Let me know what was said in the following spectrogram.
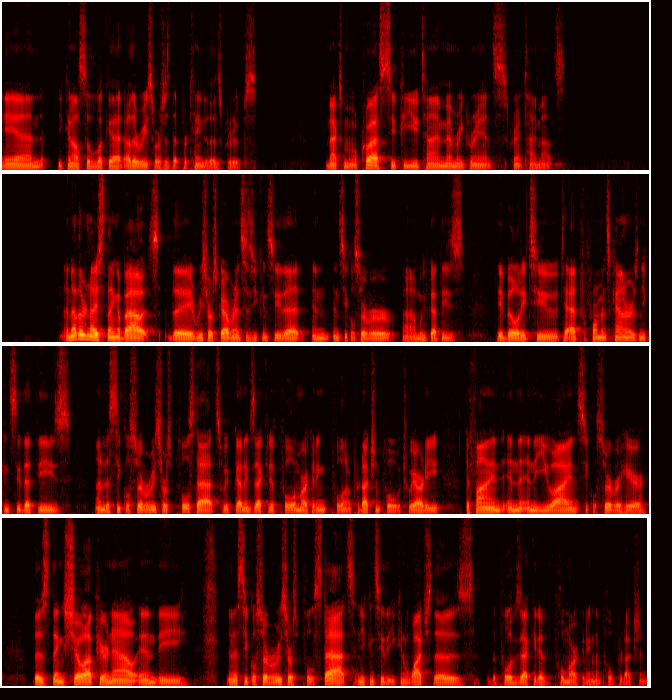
and you can also look at other resources that pertain to those groups. Maximum requests, CPU time, memory grants, grant timeouts. Another nice thing about the resource governance is you can see that in, in SQL Server um, we've got these the ability to, to add performance counters and you can see that these under the SQL Server Resource Pool stats, we've got an executive pool, a marketing pool, and a production pool, which we already defined in the in the UI and SQL Server here. Those things show up here now in the in the SQL Server Resource Pool stats, and you can see that you can watch those, the pool executive, the pool marketing, and the pool production.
